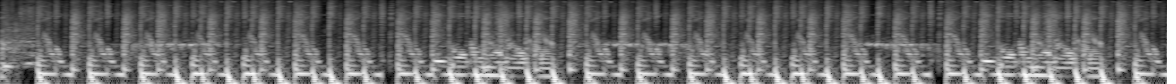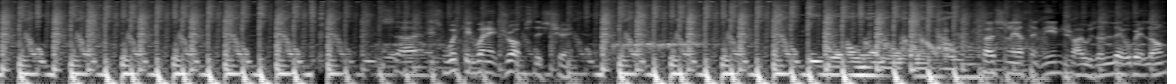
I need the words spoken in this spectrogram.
Uh, when it drops this tune. Personally, I think the intro was a little bit long.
